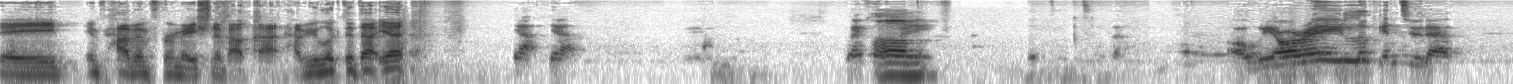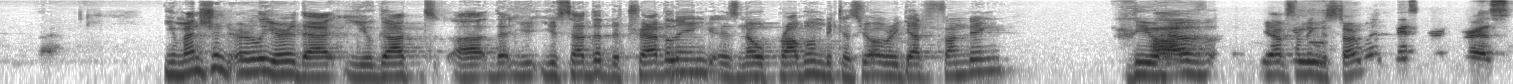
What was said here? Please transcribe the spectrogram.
they have information about that. Have you looked at that yet? Yeah, yeah. Wait for Um. Oh, we already look into that. You mentioned earlier that you got uh, that you, you said that the traveling is no problem because you already got funding. Do you Uh, have you have something to start with? Mr. Chris,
